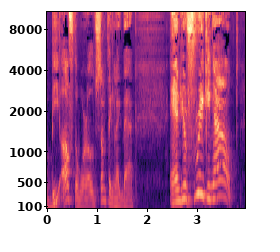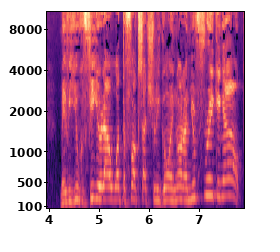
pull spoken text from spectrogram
be of the world, something like that. and you're freaking out. Maybe you figured out what the fuck's actually going on and you're freaking out.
